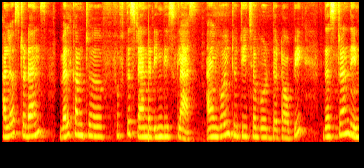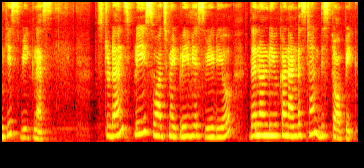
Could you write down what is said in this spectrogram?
Hello students, welcome to 5th standard English class. I am going to teach about the topic the strength in his weakness. Students, please watch my previous video, then only you can understand this topic.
